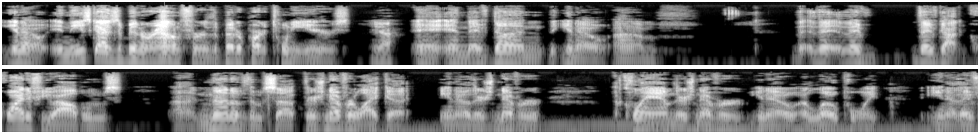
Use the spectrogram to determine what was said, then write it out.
you know and these guys have been around for the better part of 20 years. Yeah, and, and they've done you know um they, they, they've they've got quite a few albums uh none of them suck there's never like a you know there's never a clam. There's never, you know, a low point. You know, they've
